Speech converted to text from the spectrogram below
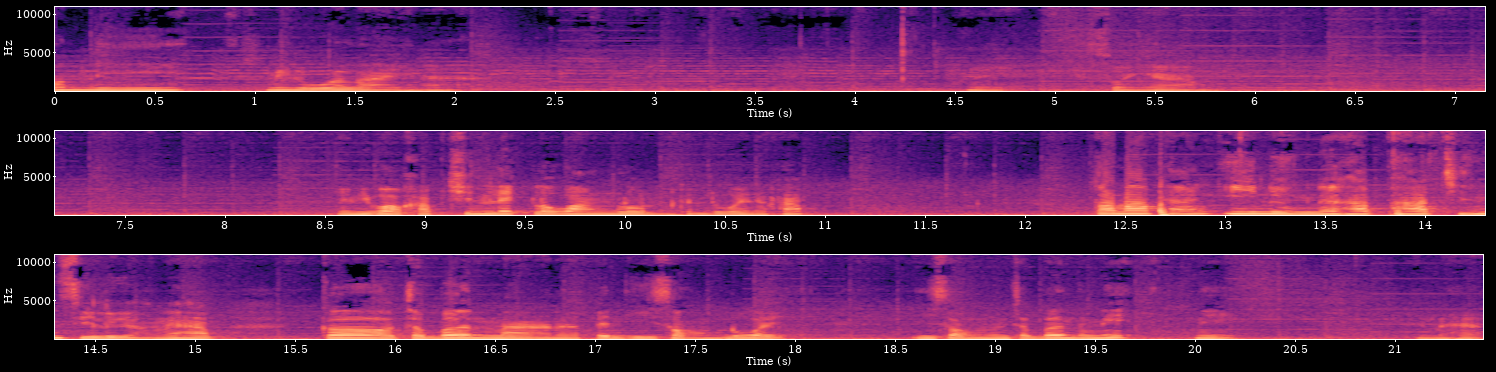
ท่อนนี้ไม่รู้อะไรนะนี่สวยงาม อย่างที่บอกครับชิ้นเล็กระวังหล่นกันด้วยนะครับ ต่อมาแผง e 1 นะครับ พาร์ทชิ้นสีเหลืองนะครับ ก็จะเบิ้ลมานะ เป็น e 2 ด้วย e 2 มันจะเบิ้ลตรงนี้ นี่ เห็นไหมฮะ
